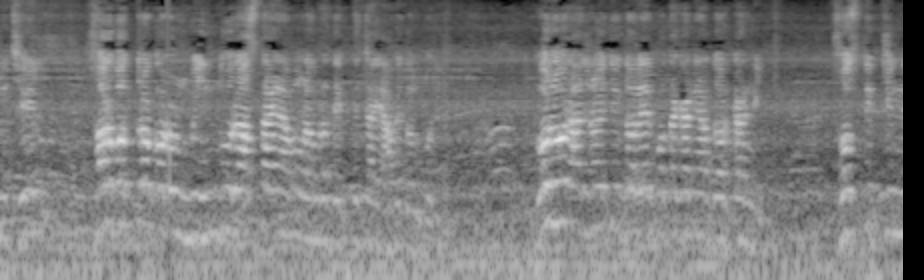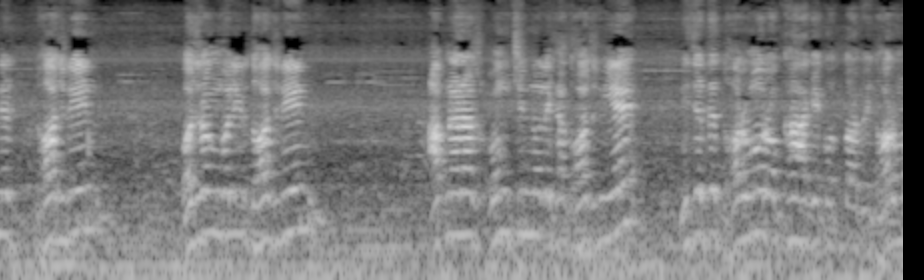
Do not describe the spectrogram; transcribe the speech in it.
মিছিল, সর্বত্র করুন। হিন্দু রাস্তায় নামুন, আমরা দেখতে চাই, আবেদন করি। কোন রাজনৈতিক দলের পতাকা নেওয়ার দরকার নেই। স্বস্তিক চিহ্নের ধ্বজ নিন, বজরংবলির ধ্বজ নিন আপনারা চিহ্ন লেখা ধ্বজ নিয়ে নিজেদের ধর্ম রক্ষা আগে করতে হবে, ধর্ম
